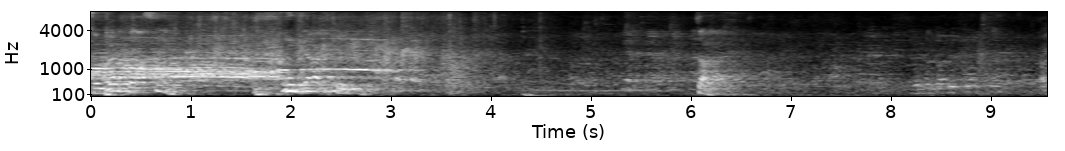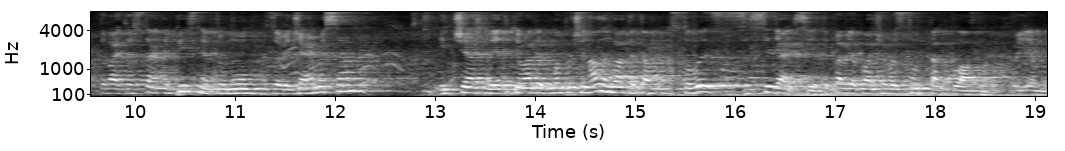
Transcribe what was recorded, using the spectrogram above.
Супер, класно. Дякую. Так. Так, давайте остання пісня, тому завічаємося. І чесно, я такий радий, ми починали грати, там столи засидять всі. Тепер я бачу вас тут так класно. Приємно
